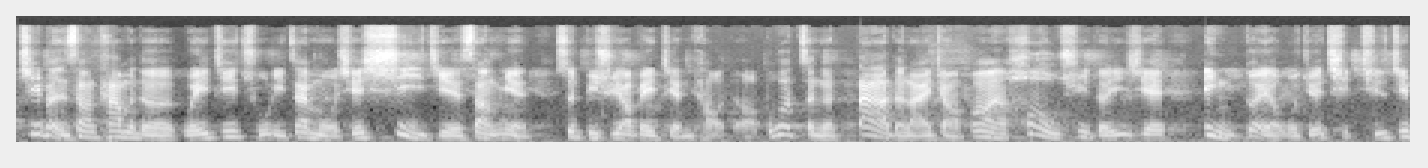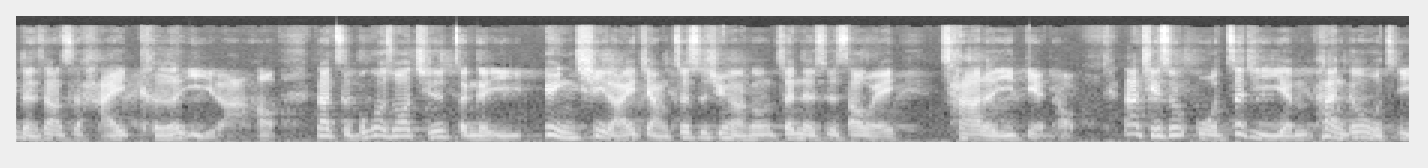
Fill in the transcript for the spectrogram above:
基本上他们的危机处理在某些细节上面是必须要被检讨的哦。不过整个大的来讲，包含后续的一些应对，我觉得其其实基本上是还可以啦哈。那只不过说，其实整个以运气来讲，这次新航空真的是稍微差了一点哈。那其实我自己研判跟我自己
